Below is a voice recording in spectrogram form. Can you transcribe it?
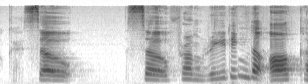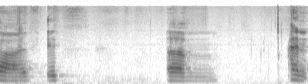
Okay, so, so from reading the archive, it's, um, and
